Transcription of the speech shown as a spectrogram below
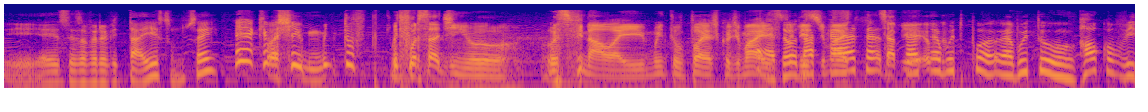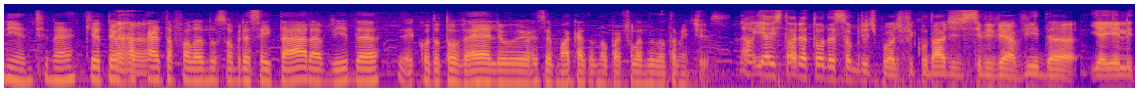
E eles resolveram evitar isso, não sei. É que eu achei muito, muito forçadinho esse final aí. Muito poético demais, é, do- feliz da demais. carta, Sabe, eu- é muito é muito how convenient, né? Que eu tenho uma carta falando sobre aceitar a vida eh, quando eu tô velho, eu recebo uma carta do meu pai falando exatamente isso. Não, e a história toda é sobre, tipo, a dificuldade de se viver a vida. E aí ele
